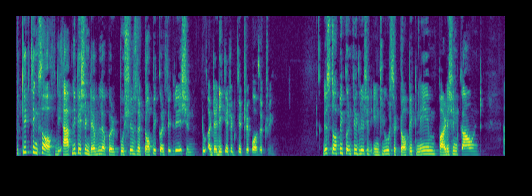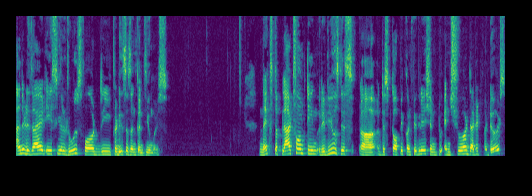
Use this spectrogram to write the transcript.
To kick things off, the application developer pushes the topic configuration to a dedicated Git repository. This topic configuration includes the topic name, partition count, and the desired ACL rules for the producers and consumers. Next, the platform team reviews this, uh, this topic configuration to ensure that it adheres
